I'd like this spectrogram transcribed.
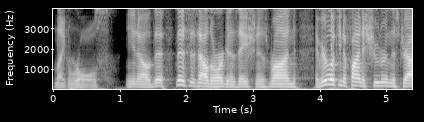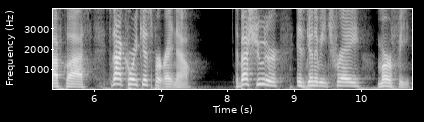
like roles you know, the, this is how the organization is run. If you're looking to find a shooter in this draft class, it's not Corey Kispert right now. The best shooter is going to be Trey Murphy.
